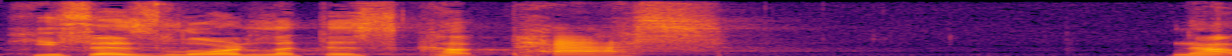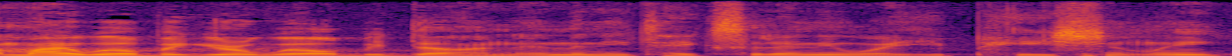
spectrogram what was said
he says, Lord, let this cup pass. Not my will, but your will be done. And then he takes it anyway. He patiently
